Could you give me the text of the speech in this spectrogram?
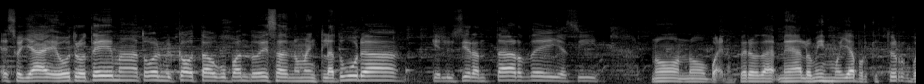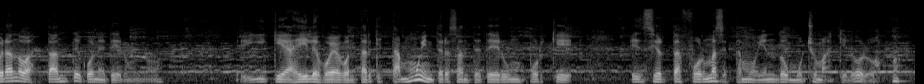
eso ya es otro tema. Todo el mercado está ocupando esa nomenclatura, que lo hicieran tarde y así. No, no, bueno, pero me da lo mismo ya porque estoy recuperando bastante con Ethereum, ¿no? Y que ahí les voy a contar que está muy interesante Ethereum porque en cierta forma se está moviendo mucho más que el oro.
